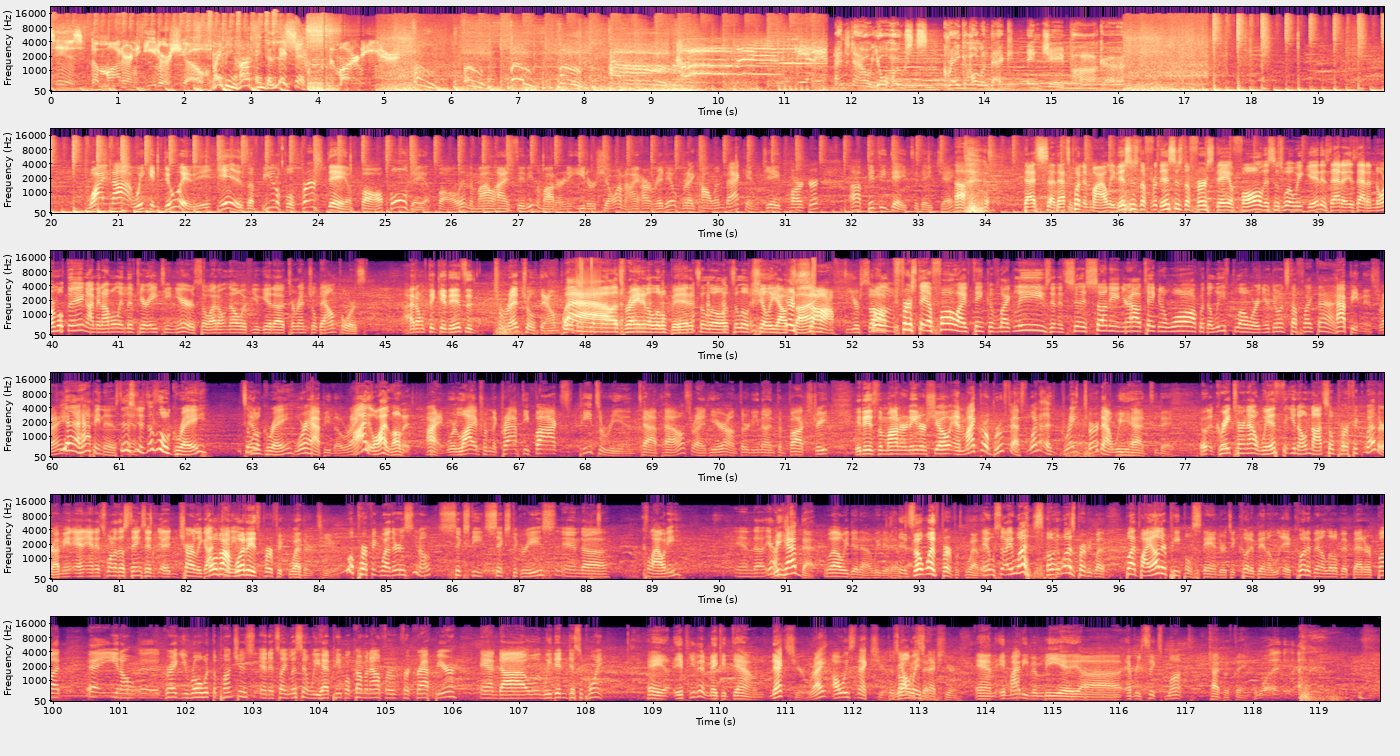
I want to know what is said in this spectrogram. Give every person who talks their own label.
Speaker 1: This is the Modern Eater Show.
Speaker 2: Piping hot and delicious.
Speaker 1: The Modern Eater.
Speaker 2: Food, food, food, food.
Speaker 1: Come and get it.
Speaker 3: And now your hosts, Greg Hollenbeck and Jay Parker.
Speaker 4: Why not? We can do it. It is a beautiful first day of fall, full day of fall in the Mile High City, the Modern Eater Show on iHeartRadio. Greg Hollenbeck and Jay Parker. Uh, busy day today, Jay.
Speaker 5: Uh, that's uh, that's putting it mildly. This is the fir- this is the first day of fall. This is what we get. Is that a, is that a normal thing? I mean, I've only lived here 18 years, so I don't know if you get uh, torrential downpours.
Speaker 4: I don't think it is a torrential downpour.
Speaker 5: Wow, it's raining a little bit. It's a little it's a little chilly outside.
Speaker 4: You're soft. You're
Speaker 5: Well,
Speaker 4: soft.
Speaker 5: first day of fall, I think of like leaves and it's uh, sunny and you're out taking a walk with a leaf blower and you're doing stuff like that.
Speaker 4: happiness, right?
Speaker 5: yeah, happiness. This is just a little gray. It's a
Speaker 4: Yeah.
Speaker 5: little gray.
Speaker 4: We're happy though, right?
Speaker 5: I oh, I love it.
Speaker 4: All right, we're live from the Crafty Fox Pizzeria and Tap House right here on 39th and Fox Street. It is the Modern Eater Show and Micro Brew Fest. What a great turnout we had today.
Speaker 5: A great turnout with you know not so perfect weather. I mean, and, and it's one of those things that and Charlie got.
Speaker 4: Hold on, what is perfect weather to you?
Speaker 5: Well, perfect weather is you know 66 degrees and uh, cloudy, and uh, yeah.
Speaker 4: We had that.
Speaker 5: well, we did have we did have. that.
Speaker 4: So it was perfect weather.
Speaker 5: It was, so it was so it was perfect weather, but by other people's standards, it could have been a it could have been a little bit better. But uh, you know, uh, Greg, you roll with the punches, and it's like, listen, we had people coming out for for craft beer, and uh, we didn't disappoint.
Speaker 4: hey, if you didn't make it down next year, right? Always next year.
Speaker 5: There's
Speaker 4: We
Speaker 5: always
Speaker 4: say.
Speaker 5: next year.
Speaker 4: and it might even be a uh, every six month type of thing.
